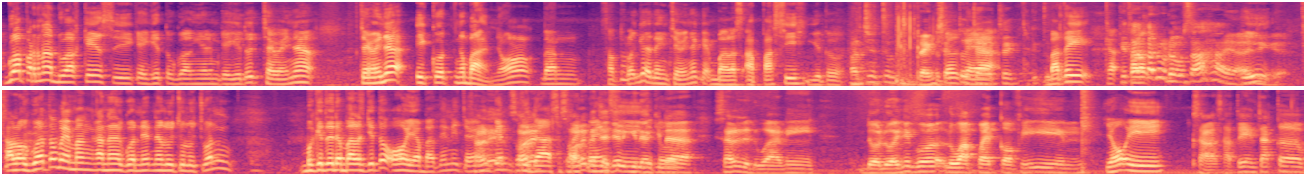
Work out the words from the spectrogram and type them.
gua pernah dua case sih kayak gitu. Gua ngirim kayak gitu. Ceweknya ceweknya ikut ngebanyol dan satu lagi ada yang ceweknya kayak balas apa sih gitu. Anjir tuh itu brengsek tuh kayak cewek-cewek gitu. berarti ka- Kita kalau kan udah usaha ya anjing ya. i- kalau gua tuh memang karena gua niatnya lucu-lucuan begitu dia balas gitu oh ya berarti ini cewek mungkin tidak soalnya sefrekuensi kejadian kita, gitu. kita misalnya ada dua nih dua-duanya gue lu aqua coffeein. Yoi. Salah satu yang cakep,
